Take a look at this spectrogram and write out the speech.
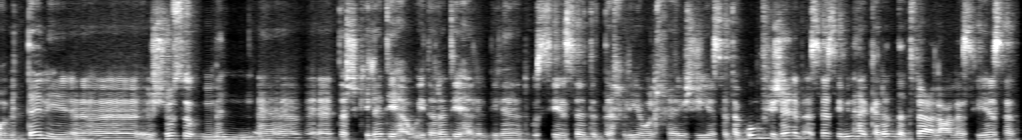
وبالتالي آه، جزء من آه، تشكيلاتها أو إدارتها للبلاد والسياسات الداخلية والخارجية ستكون في جانب أساسي منها كردة فعل على سياسة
